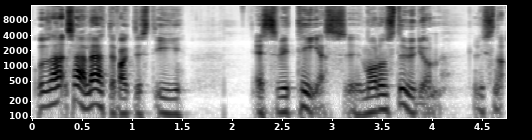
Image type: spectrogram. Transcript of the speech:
Och så här, så här lät det faktiskt i SVT's eh, Morgonstudion. Lyssna.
